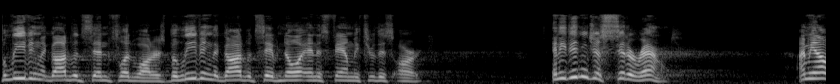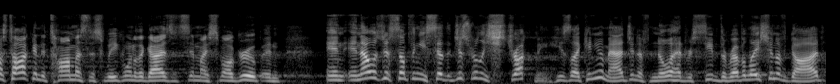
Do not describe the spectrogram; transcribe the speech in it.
believing that God would send floodwaters, believing that God would save Noah and his family through this ark. And he didn't just sit around. I mean, I was talking to Thomas this week, one of the guys that's in my small group, and, and, and that was just something he said that just really struck me. He's like, Can you imagine if Noah had received the revelation of God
